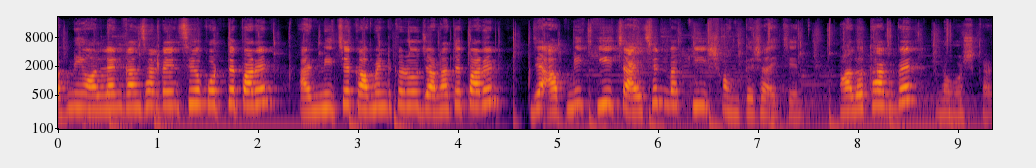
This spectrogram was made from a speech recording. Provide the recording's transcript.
আপনি অনলাইন কনসালটেন্সিও করতে পারেন। আর নিচে কমেন্ট করেও জানাতে পারেন যে আপনি কি চাইছেন বা কি শুনতে চাইছেন। ভালো থাকবেন, নমস্কার।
